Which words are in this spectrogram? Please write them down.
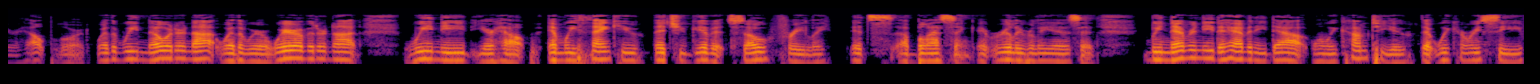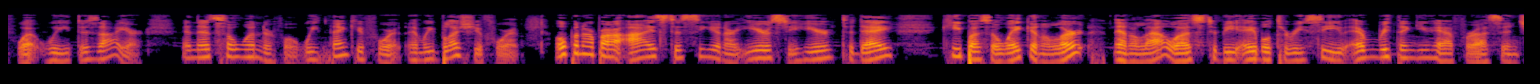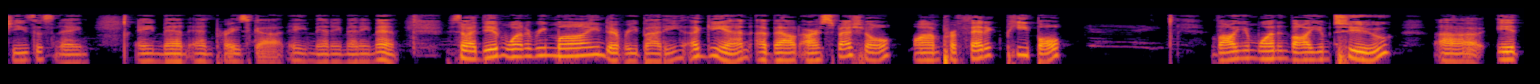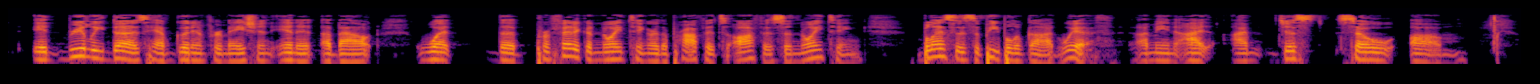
your help, Lord. Whether we know it or not, whether we're aware of it or not, we need your help. And we thank you that you give it so freely. It's a blessing. It really, really is. It, we never need to have any doubt when we come to you that we can receive what we desire. And that's so wonderful. We thank you for it and we bless you for it. Open up our eyes to see and our ears to hear today. Keep us awake and alert and allow us to be able to receive everything you have for us in Jesus name. Amen and praise God. Amen, amen, amen. So I did want to remind everybody again about our special on prophetic people volume one and volume two, uh, it, it really does have good information in it about what the prophetic anointing or the prophet's office anointing blesses the people of God with. I mean, I, I'm just so, um,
